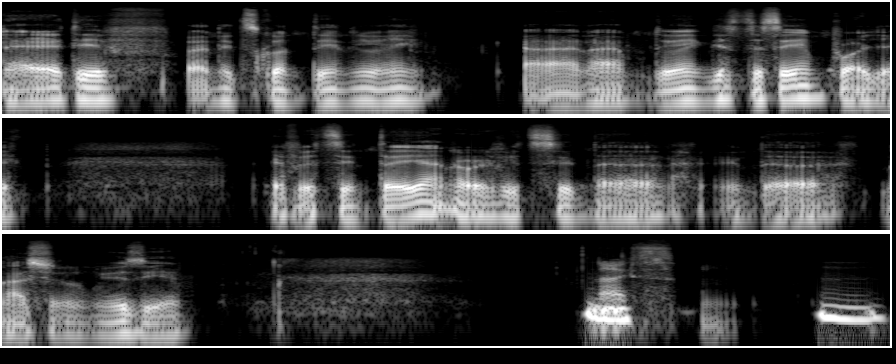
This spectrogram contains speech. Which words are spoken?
narrative and it's continuing, and I'm doing just the same project. If it's in Tøyen or if it's in the in the National Museum. Nice. Mm.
